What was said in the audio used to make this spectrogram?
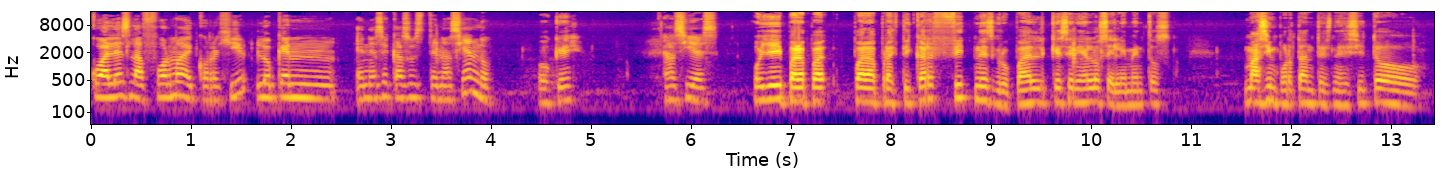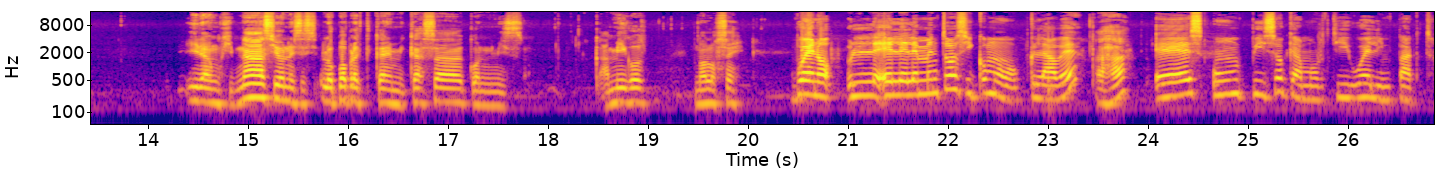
cuál es la forma de corregir lo que en, en ese caso estén haciendo. Ok. Así es. Oye, y para, pa- para practicar fitness grupal, ¿qué serían los elementos más importantes? Necesito ir a un gimnasio, lo puedo practicar en mi casa, con mis amigos, no lo sé. Bueno, el elemento así como clave Ajá. es un piso que amortigue el impacto.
